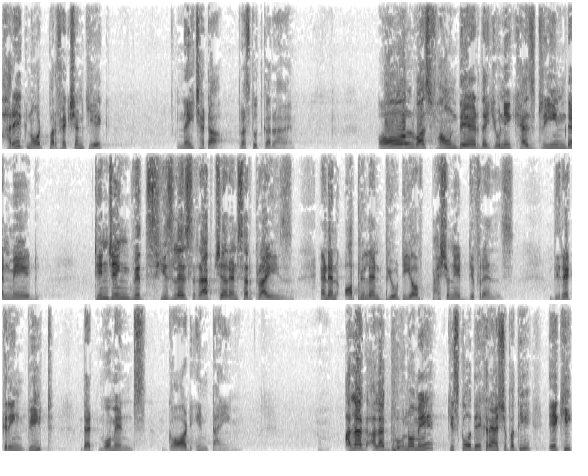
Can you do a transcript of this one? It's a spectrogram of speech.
हर एक नोट परफेक्शन की एक नई छटा प्रस्तुत कर रहा है। All was found there the unique has dreamed and made tinging with ceaseless rapture and surprise and an opulent beauty of passionate difference the recurring beat that moments God in time अलग अलग भुवनों में किसको देख रहे हैं अशुपति एक ही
